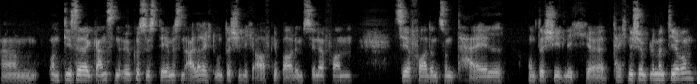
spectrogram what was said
Ähm, und diese ganzen Ökosysteme sind alle recht unterschiedlich aufgebaut im Sinne von, sie erfordern zum Teil unterschiedliche technische Implementierung.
